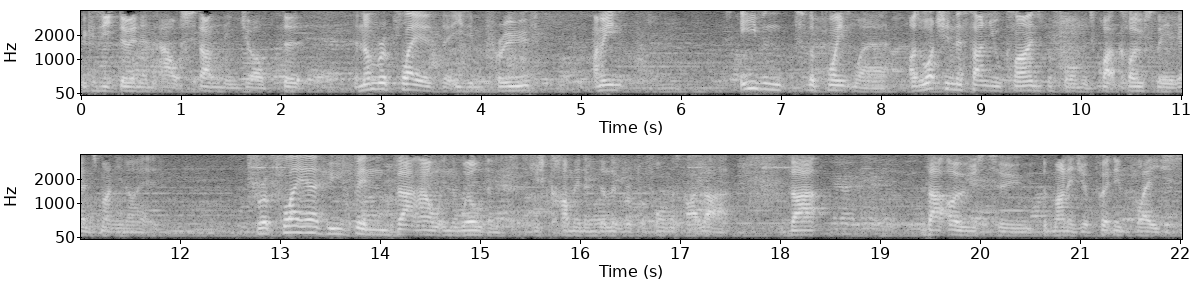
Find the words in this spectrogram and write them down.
because he's doing an outstanding job. The the number of players that he's improved. I mean, even to the point where I was watching Nathaniel Klein's performance quite closely against Man United. For a player who's been that out in the wilderness to just come in and deliver a performance like that, that that owes to the manager putting in place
